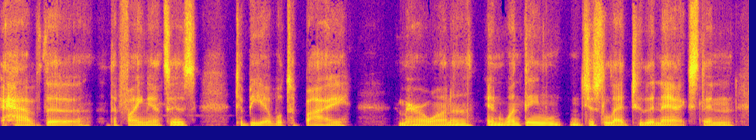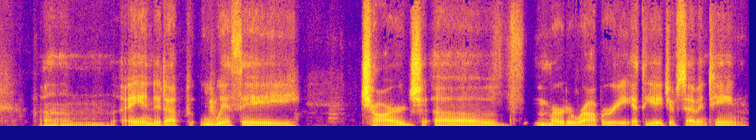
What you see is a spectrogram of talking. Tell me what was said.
have the the finances to be able to buy marijuana. And one thing just led to the next. And um, i ended up with a charge of murder robbery at the age of 17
